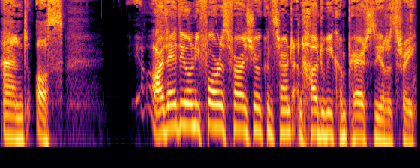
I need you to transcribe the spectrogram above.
and us. Are they the only four as far as you're concerned? And how do we compare to the other three?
